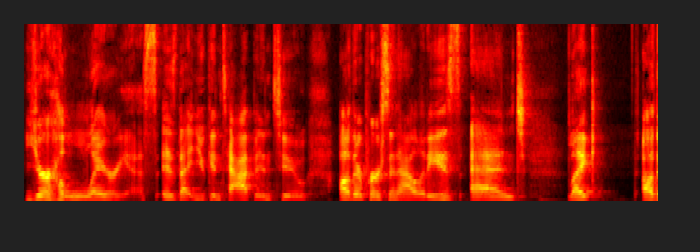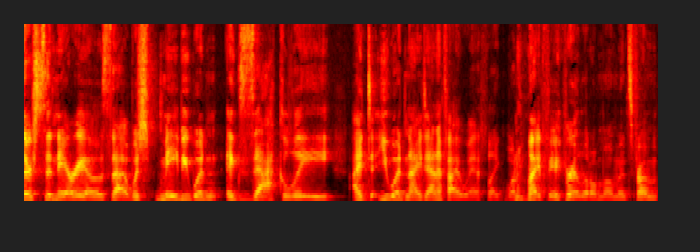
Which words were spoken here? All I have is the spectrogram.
you're hilarious is that you can tap into other personalities and like other scenarios that which maybe wouldn't exactly you wouldn't identify with. Like one of my favorite little moments from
